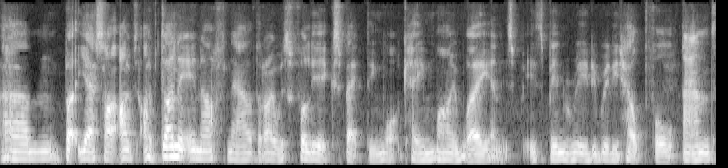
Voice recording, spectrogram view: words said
Um, but yes, I, have I've done it enough now that I was fully expecting what came my way, and it's it's been really really helpful. And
